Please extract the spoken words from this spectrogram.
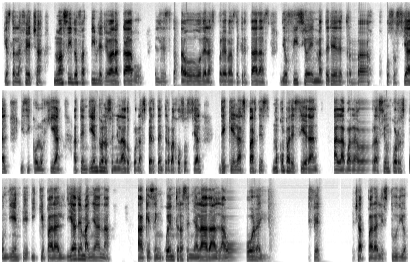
que hasta la fecha no ha sido factible llevar a cabo el desahogo de las pruebas decretadas de oficio en materia de trabajo social y psicología, atendiendo a lo señalado por la experta en trabajo social de que las partes no comparecieran a la valoración correspondiente y que para el día de mañana a que se encuentra señalada la hora y fecha para el estudio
